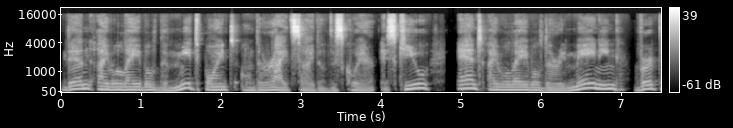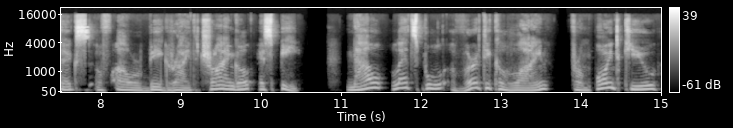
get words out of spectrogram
Then I will label the midpoint on the right side of the square as Q, and I will label the remaining vertex of our big right triangle as P. Now let's pull a vertical line from point Q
